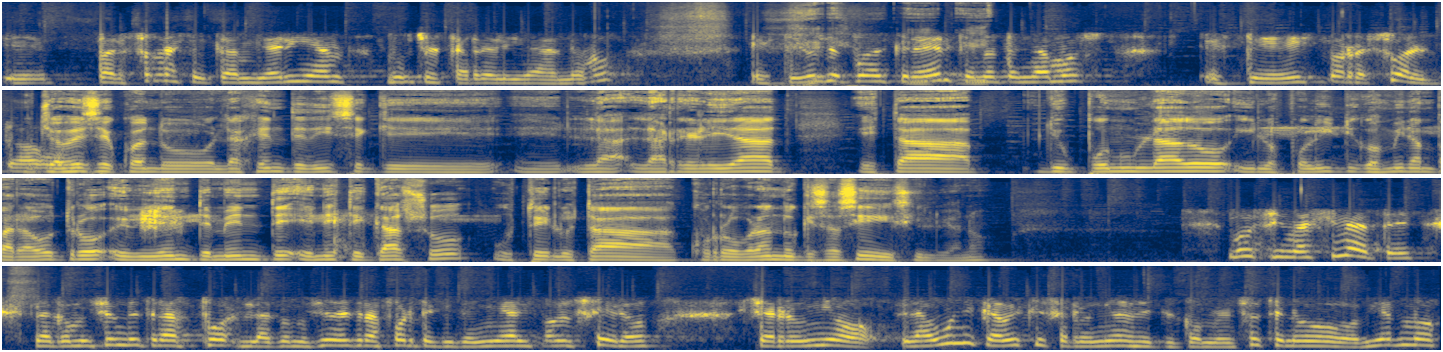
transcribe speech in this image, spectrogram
eh, personas que cambiarían mucho esta realidad, ¿no? Este, no se puede creer que no tengamos este, esto resuelto. Muchas veces cuando la gente dice que eh, la, la realidad está por un lado y los políticos miran para otro, evidentemente en este caso usted lo está corroborando que es así, Silvia, ¿no? Vos imagínate, la comisión de transporte, la comisión de transporte que tenía el cero se reunió, la única vez que se reunió desde que comenzó este nuevo gobierno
